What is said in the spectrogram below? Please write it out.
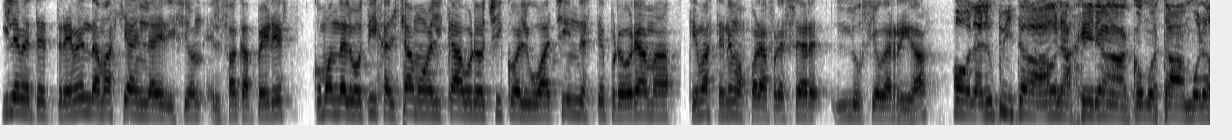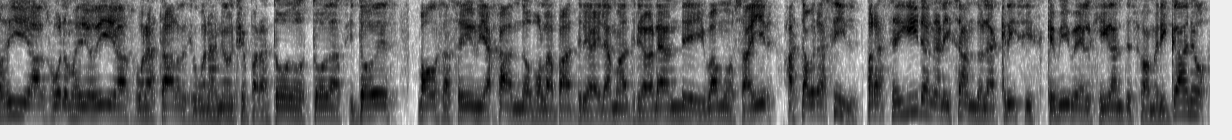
y le mete tremenda magia en la edición el Faca Pérez. ¿Cómo anda el botija, el chamo, el cabro, chico, el guachín de este programa? ¿Qué más tenemos para ofrecer Lucio Garriga? Hola Lupita, hola Jera, ¿cómo están? Buenos días, buenos mediodías, buenas tardes y buenas noches para todos, todas y todes. Vamos a seguir viajando por la patria y la matria grande y vamos a ir hasta Brasil para seguir analizando la crisis que vive el gigante sudamericano.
